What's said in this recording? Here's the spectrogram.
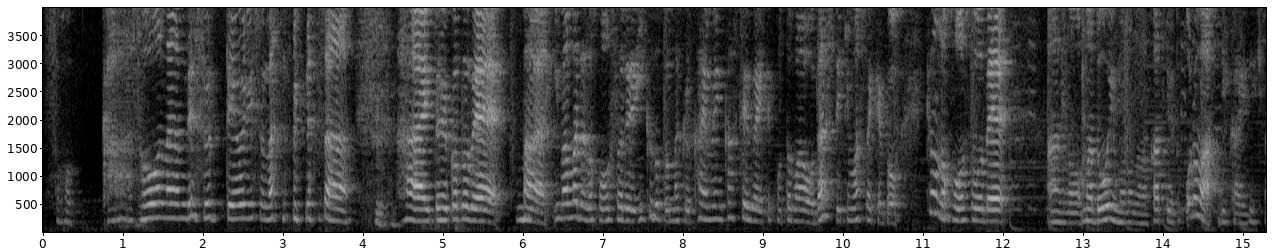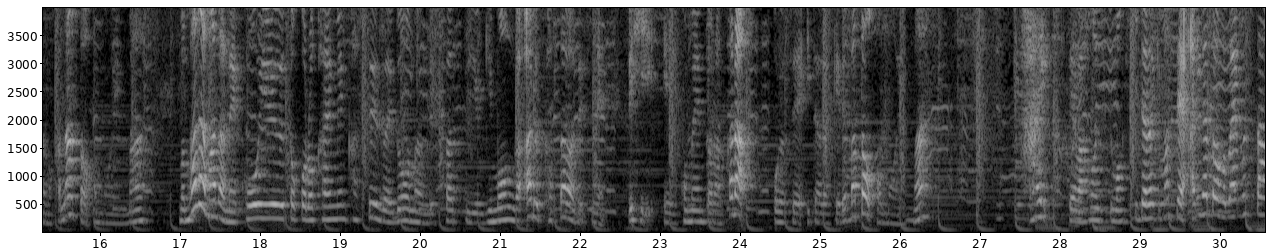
そっか、そうなんですってよ、リスナーの皆さん。はい、ということで、まあ、今までの放送で幾度となく海面活性剤って言葉を出してきましたけど、今日の放送で、あの、まあ、どういうものなのかっていうところは理解できたのかなと思います。まあ、まだまだね、こういうところ海面活性剤どうなんですかっていう疑問がある方はですね、ぜひ、えーコメント欄からお寄せいただければと思います。はい。では本日もお聴きいただきましてありがとうございました。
